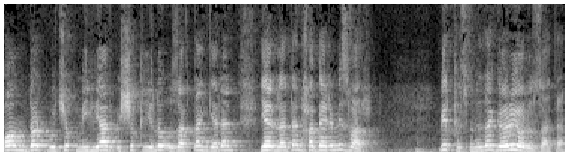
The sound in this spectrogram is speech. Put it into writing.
14,5 milyar ışık yılı uzaktan gelen yerlerden haberimiz var. Bir kısmını da görüyoruz zaten.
